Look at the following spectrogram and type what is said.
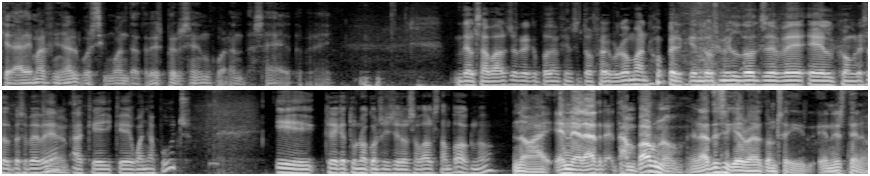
quedarem al final pues, 53% 47 per ahí dels avals jo crec que podem fins i tot fer broma, no? perquè en 2012 ve el Congrés del PSPB, sí. aquell que guanya Puig, i crec que tu no aconsegueixes els avals tampoc, no? No, en l'altre tampoc no, en l'altre sí que es va aconseguir, en este no.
